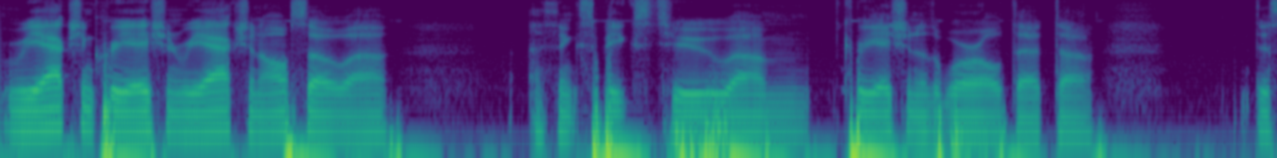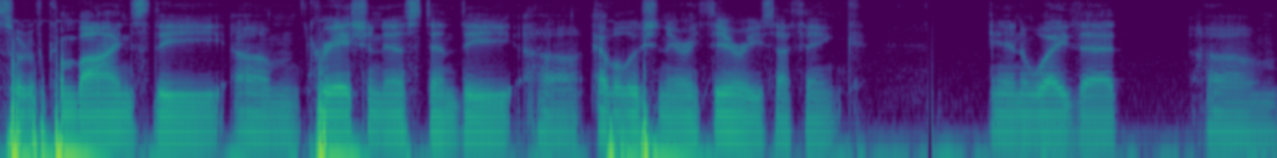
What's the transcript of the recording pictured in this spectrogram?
Reaction, creation, reaction also, uh, I think, speaks to um, creation of the world that uh, this sort of combines the um, creationist and the uh, evolutionary theories, I think, in a way that um,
